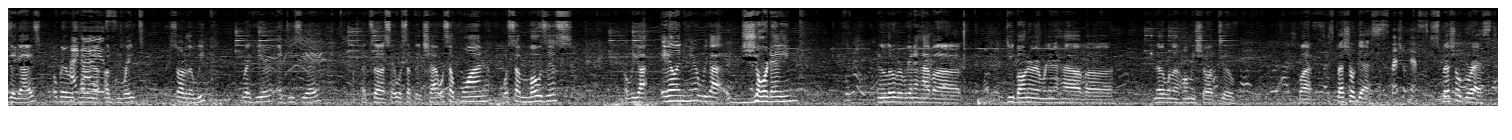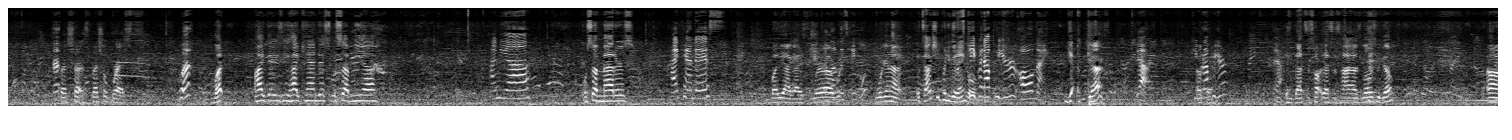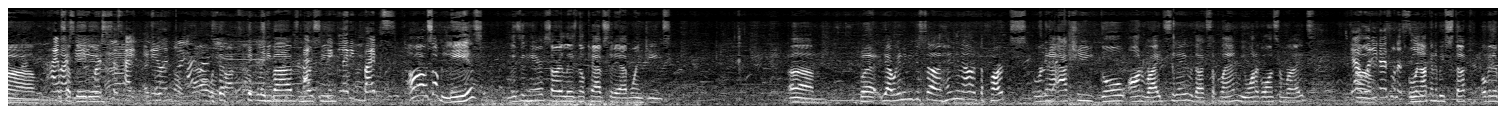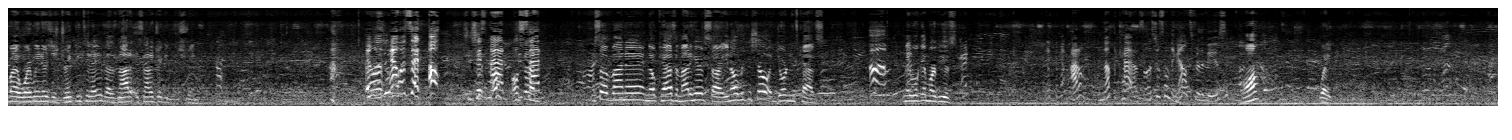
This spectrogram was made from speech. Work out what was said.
Tuesday, guys. Hope everyone's Hi, having a, a great start of their week right here at DCA. Let's uh, say what's up to the chat. What's up, Juan? What's up, Moses? Uh, we got Alan here. We got Jordan. In a little bit, we're gonna have a deboner, and we're gonna have uh, another one of the homies show up too. But special guest, Special guest. special guest, special special breast. What? What? Hi Daisy. Hi Candice. What's up, Mia? What's up, Matters? Hi Candice. But yeah, guys, we're uh, we're, we're gonna. It's actually a pretty good angle. Keep it up here all night. Yeah, yeah. Yeah. Keep it up here. Yeah. That's as hard, that's as high as low as we go. Um, Hi what's up, Marcy. David? Marcy says hi, Alan. What's up, thick lady vibes, Marcy? Big Lady Vibes. Oh, what's up, Liz? Liz in here. Sorry, Liz, no calves today. I'm wearing jeans. Um, but yeah, we're gonna be just uh, hanging out at the parks. We're gonna actually go on rides today. That's the plan. We want to go on some rides. Yeah, what Um, do you guys want to see? We're not gonna be stuck over there by award winners just drinking today. That is not. It's not a drinking stream. Ellen, Ellen said, oh, she's said, mad. oh, she's also- sad. What's up, Vane? No calves. I'm out of here. Sorry. You know we can show Jordan's calves. Um, Maybe we'll get more views. I don't, not the cats. Let's do something else for the views. Huh? Wait.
